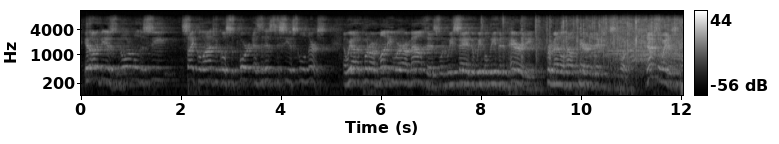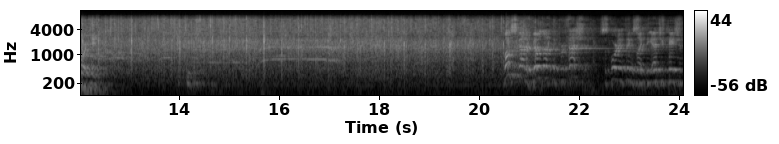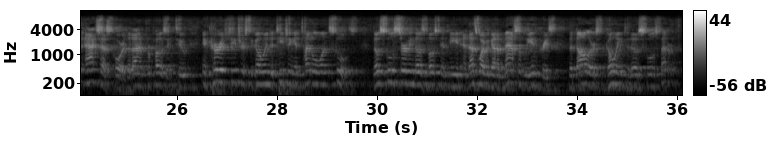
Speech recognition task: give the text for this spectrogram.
It ought to be as normal to see psychological support as it is to see a school nurse. And we ought to put our money where our mouth is when we say that we believe in parity for mental health care and addiction support. That's a way to support teachers. We've also got to build up the profession, supporting things like the Education Access Corps that I'm proposing to encourage teachers to go into teaching in Title I schools those schools serving those most in need, and that's why we've got to massively increase the dollars going to those schools federally.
